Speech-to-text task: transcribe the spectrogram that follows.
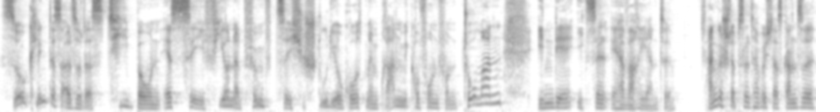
So klingt es also das T-Bone SC 450 Studio Großmembranmikrofon von Thomann in der XLR-Variante. Angestöpselt habe ich das Ganze,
